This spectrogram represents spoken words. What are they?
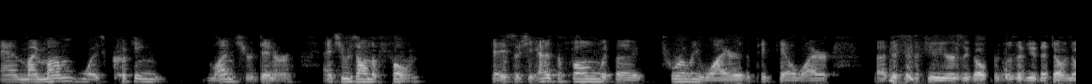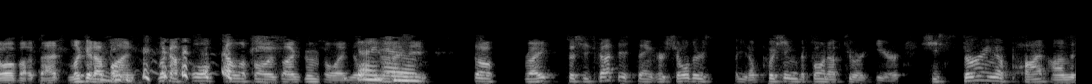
And my mom was cooking lunch or dinner and she was on the phone. Okay. So she has the phone with the twirly wire, the pigtail wire, uh, this is a few years ago. For those of you that don't know about that, look it up on look up old telephones on Google, and you'll I see know. what I mean. So right, so she's got this thing. Her shoulders, you know, pushing the phone up to her ear. She's stirring a pot on the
